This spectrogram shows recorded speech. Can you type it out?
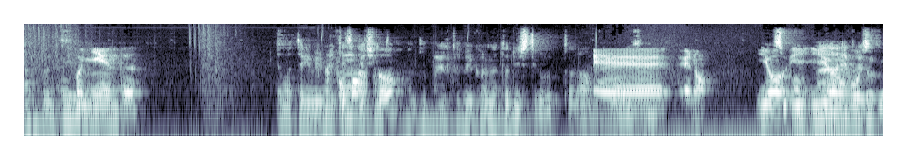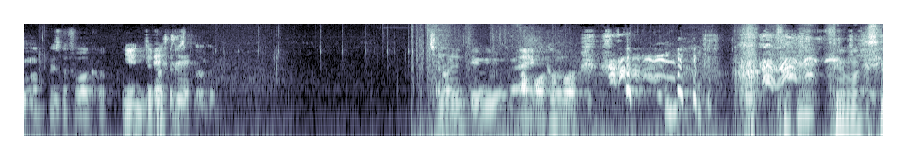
Ah, Non fa niente. Siamo terribilmente Ha fumato? spiacenti, a quanto pare il tuo veicolo è andato distrutto, no? Eh, eh no. Io, io Ah, non hai preso, ha preso fuoco. Niente, Eh, fatto sì. esplodere. Se no li tiro io, Ah, ecco. farlo. Dio Maxi.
